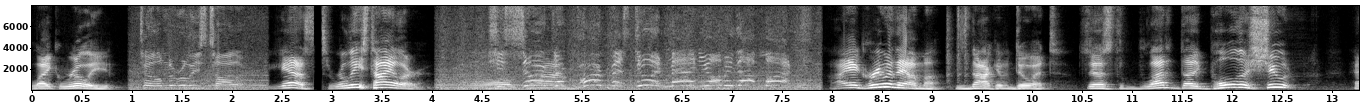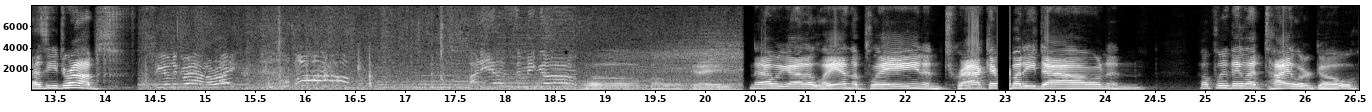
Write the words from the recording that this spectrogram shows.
Like, really? Tell him to release Tyler. Yes, release Tyler. she Oh, served God. her purpose. Do it, man. You owe me that much. I agree with him. He's not gonna do it. Just let the pull the chute as he drops. See you on the ground, all right? Oh! Adios, amigo. Whoa, okay. Now we gotta land the plane and track everybody down, and hopefully they let Tyler go.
